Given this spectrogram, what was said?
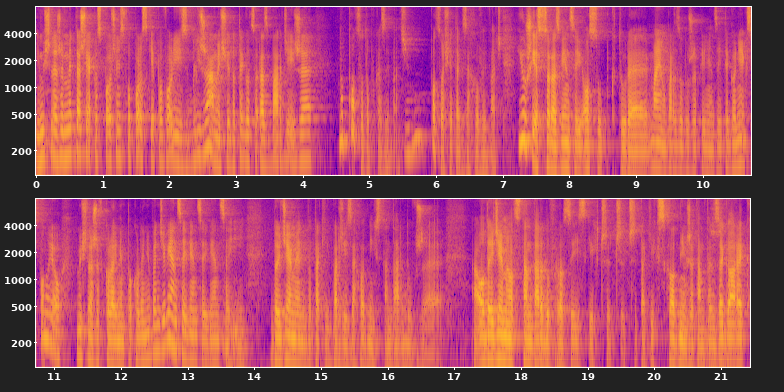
I myślę, że my też jako społeczeństwo polskie powoli zbliżamy się do tego coraz bardziej, że no po co to pokazywać? Po co się tak zachowywać? Już jest coraz więcej osób, które mają bardzo dużo pieniędzy i tego nie eksponują. Myślę, że w kolejnym pokoleniu będzie więcej, więcej, więcej i dojdziemy do takich bardziej zachodnich standardów, że a odejdziemy od standardów rosyjskich czy, czy, czy takich wschodnich, że tam ten zegarek,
